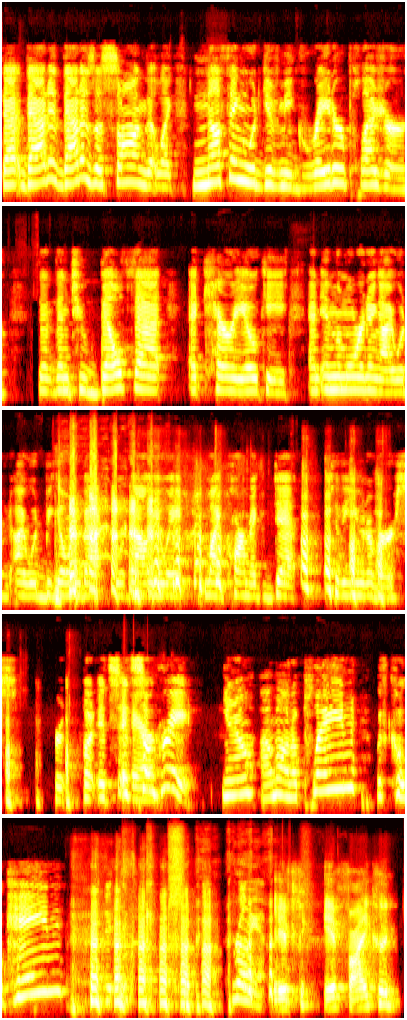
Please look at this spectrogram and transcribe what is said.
That that is that is a song that like nothing would give me greater pleasure than, than to belt that at karaoke, and in the morning I would I would be going back to evaluate my karmic debt to the universe. But it's it's so great. You know, I'm on a plane with cocaine. Brilliant. If if I could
